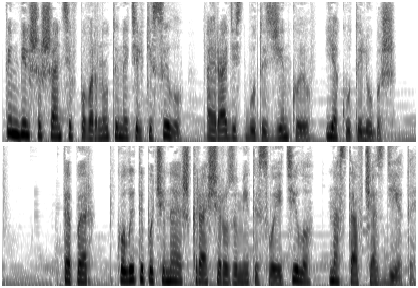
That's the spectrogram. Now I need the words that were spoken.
тим більше шансів повернути не тільки силу, а й радість бути з жінкою, яку ти любиш. Тепер, коли ти починаєш краще розуміти своє тіло, настав час діяти.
